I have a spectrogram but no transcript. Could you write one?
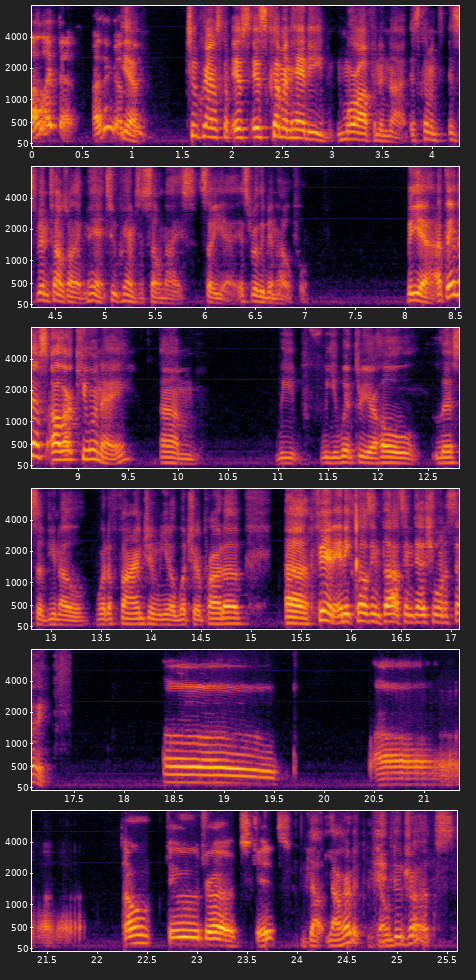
I like that. I think that's Yeah. good. Two crams come it's it's come in handy more often than not. It's coming it's been times where I'm like, man, two crams are so nice. So yeah, it's really been helpful. But yeah, I think that's all our Q and A. Um we we went through your whole list of you know where to find you and you know what you're a part of. Uh Phinn, any closing thoughts, anything else you want to say? Uh, uh, don't do drugs, kids. Y'all, y'all heard it. Don't do drugs.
